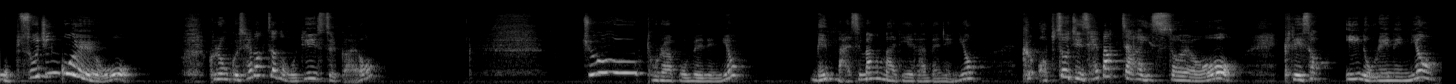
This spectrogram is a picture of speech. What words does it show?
없어진 거예요. 그럼 그 세 박자는 어디에 있을까요? 쭉 돌아보면은요. 맨 마지막 마디에 가면은요. 그 없어진 세 박자가 있어요. 그래서 이 노래는요.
